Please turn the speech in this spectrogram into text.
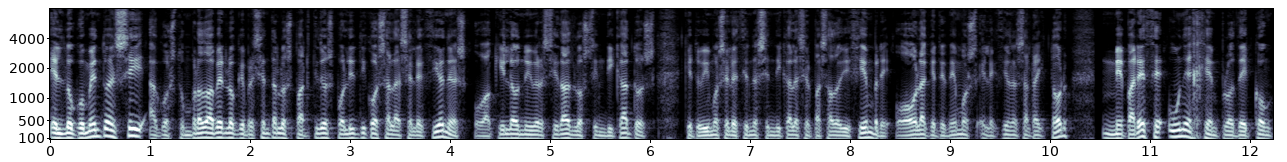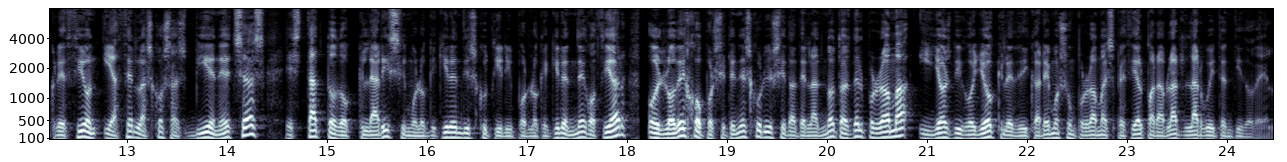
El documento en sí, acostumbrado a ver lo que presentan los partidos políticos a las elecciones, o aquí en la universidad los sindicatos, que tuvimos elecciones sindicales el pasado diciembre, o ahora que tenemos elecciones al rector, me parece un ejemplo de concreción y hacer las cosas bien hechas. Está todo clarísimo lo que quieren discutir y por lo que quieren negociar. Os lo dejo por si tenéis curiosidad en las notas del programa y ya os digo yo que le dedicaremos un programa especial para hablar largo y tendido de él.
